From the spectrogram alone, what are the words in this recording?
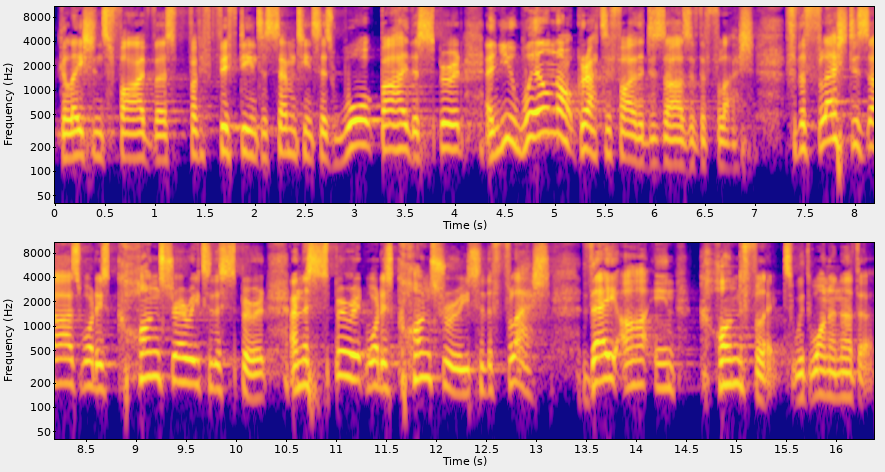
Galatians 5, verse 15 to 17 says, Walk by the Spirit, and you will not gratify the desires of the flesh. For the flesh desires what is contrary to the Spirit, and the Spirit what is contrary to the flesh. They are in conflict with one another.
